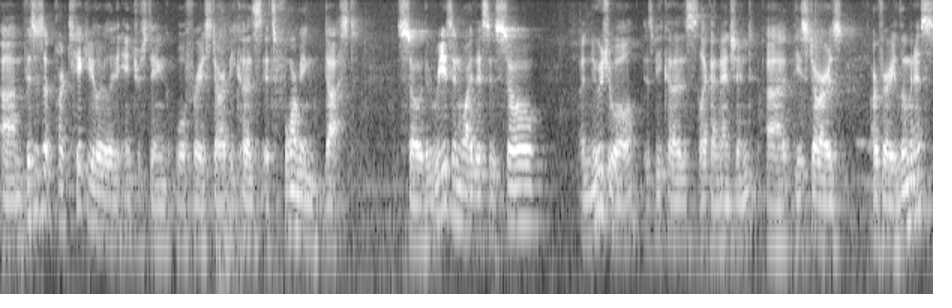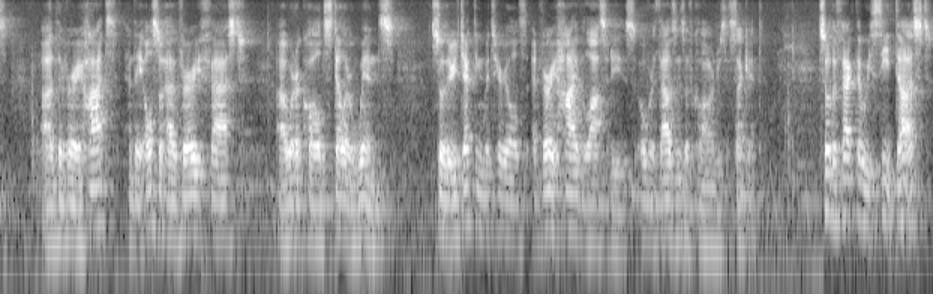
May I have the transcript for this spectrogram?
Um, this is a particularly interesting Wolf-Rayet star because it's forming dust. So the reason why this is so unusual is because, like I mentioned, uh, these stars are very luminous, uh, they're very hot, and they also have very fast, uh, what are called stellar winds. So they're ejecting materials at very high velocities, over thousands of kilometers a second. So the fact that we see dust,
